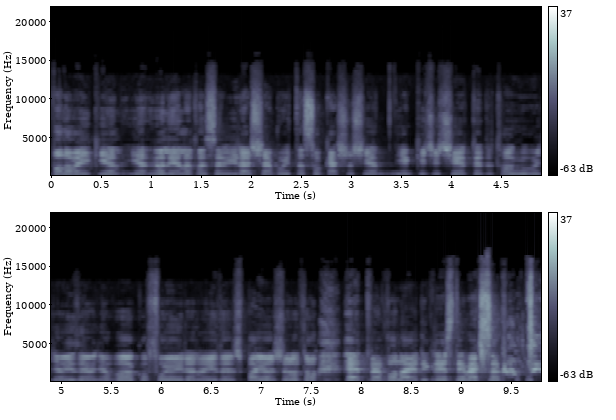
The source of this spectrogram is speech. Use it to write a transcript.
valamelyik ilyen, ilyen önéletlenszerű írásában itt a szokásos ilyen, ilyen kicsit sértődött hangú, hogy a, ide, hogy a balkon folyóiratban idő, spajol sorolató 70 valahányadik résznél megszakadt.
